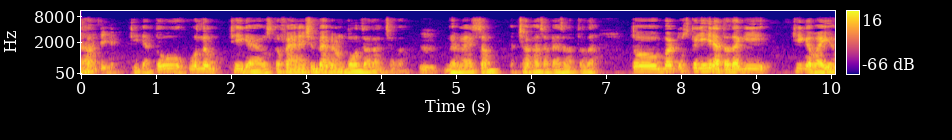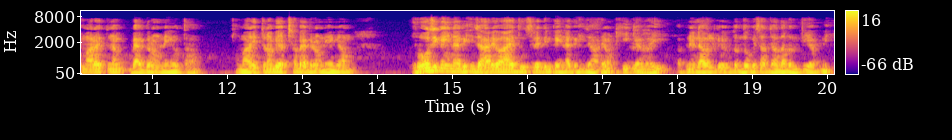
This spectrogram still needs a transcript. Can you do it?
था। हाँ, ठीक है। तो मतलब ठीक है उसका फाइनेंशियल बैकग्राउंड बहुत ज़्यादा अच्छा था। हम्म, घर में सब अच्छा खासा पैसा आता था। तो बट उसका यही रहता था कि ठीक है भाई हमारा इतना बैकग्राउंड नहीं होता। हमारा इतना भी अच्छा बैकग्राउंड नहीं है कि हम रोज ही कहीं ना कहीं जा रहे हो आए दूसरे दिन कहीं ना कहीं जा रहे हो। ठीक है हम्म। भाई अपने लेवल के बंदों के साथ ज़्यादा बनती है अपनी।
